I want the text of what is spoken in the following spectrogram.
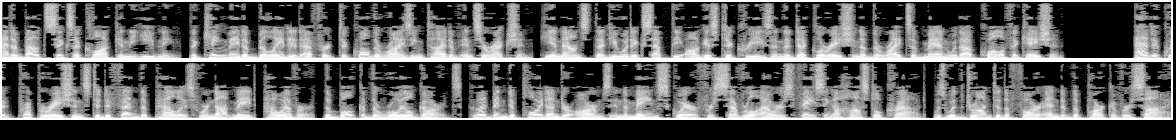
At about six o'clock in the evening, the king made a belated effort to quell the rising tide of insurrection. He announced that he would accept the August decrees and the Declaration of the Rights of Man without qualification. Adequate preparations to defend the palace were not made, however, the bulk of the royal guards, who had been deployed under arms in the main square for several hours facing a hostile crowd, was withdrawn to the far end of the Park of Versailles.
